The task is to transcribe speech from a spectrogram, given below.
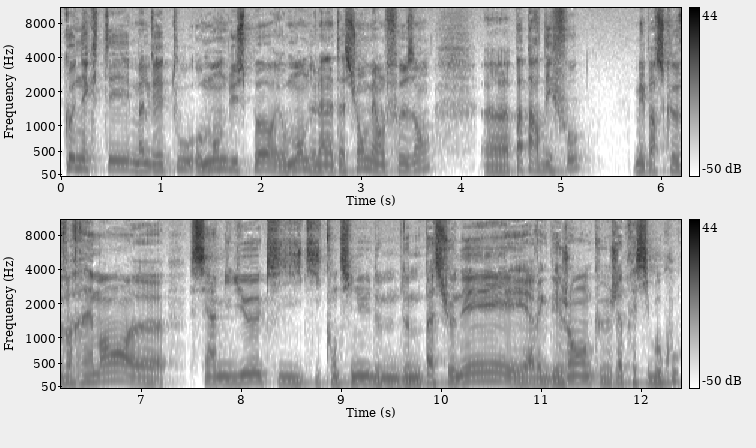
connecté malgré tout au monde du sport et au monde de la natation, mais en le faisant pas par défaut, mais parce que vraiment, euh, c'est un milieu qui, qui continue de, de, me passionner et avec des gens que j'apprécie beaucoup.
